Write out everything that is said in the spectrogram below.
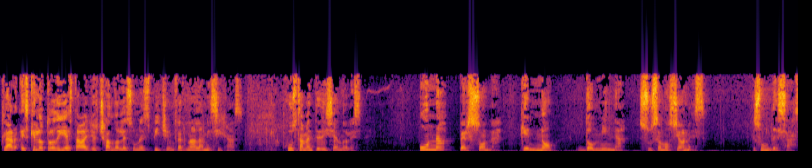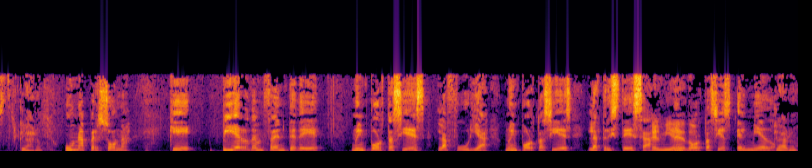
Claro, es que el otro día estaba yo echándoles un speech infernal a mis hijas, justamente diciéndoles, una persona que no domina sus emociones es un desastre. Claro. Una persona que pierde enfrente de, no importa si es la furia, no importa si es la tristeza, El miedo. no importa si es el miedo. Claro. O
